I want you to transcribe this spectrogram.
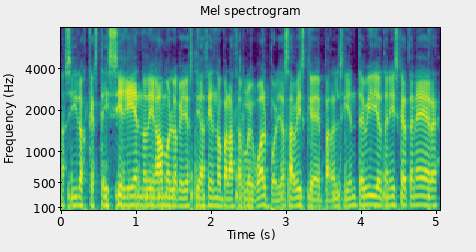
así los que estéis siguiendo, digamos, lo que yo estoy haciendo para hacerlo igual, pues ya sabéis que para el siguiente vídeo tenéis que tener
